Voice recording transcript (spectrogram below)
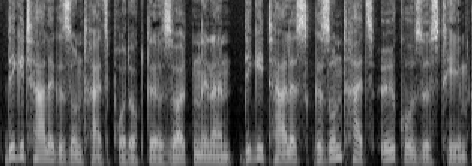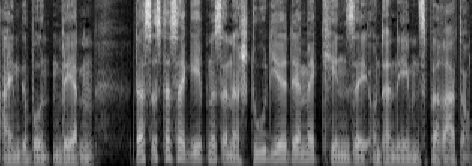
Digitale Gesundheitsprodukte sollten in ein digitales Gesundheitsökosystem eingebunden werden. Das ist das Ergebnis einer Studie der McKinsey Unternehmensberatung.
